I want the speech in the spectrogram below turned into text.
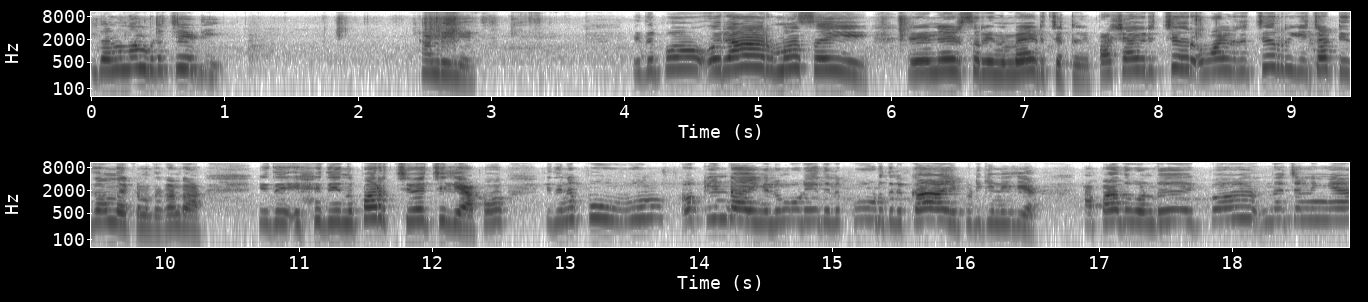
ഇതാണ് നമ്മുടെ ചെടി. കണ്ടില്ലേ? ഇതിപ്പോ ഒരു ആറ് മാസമായി നഴ്സറിയിൽ നിന്ന് മേടിച്ചിട്ട്. പക്ഷെ അവർ ചെറു വളരെ ചെറിയ ചട്ടി തന്നേക്കണത് കണ്ട. ഇത് ഇതിൽ നിന്ന് പറിച്ച് വെച്ചില്ല. അപ്പോൾ ഇതിന് പൂവും ഒക്കെ ഉണ്ടായെങ്കിലും കൂടി ഇതിൽ കൂടുതൽ കായ പിടിക്കണില്ല. അപ്പോൾ അതുകൊണ്ട് ഇപ്പോൾ എന്ന് വെച്ചിട്ടുണ്ടെങ്കിൽ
